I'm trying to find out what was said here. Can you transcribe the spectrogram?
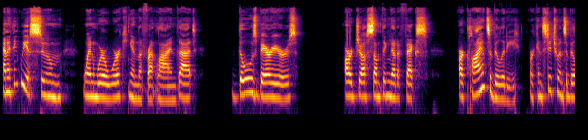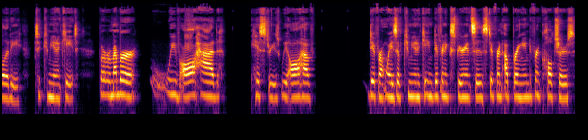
And I think we assume when we're working in the front line that those barriers are just something that affects our client's ability or constituents' ability to communicate. But remember, we've all had histories, we all have different ways of communicating, different experiences, different upbringing, different cultures,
